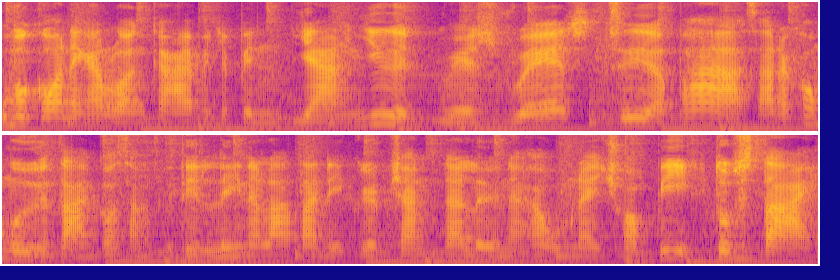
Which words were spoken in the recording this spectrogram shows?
อุปกรณ์ในการออกกำลังกายมันจะเป็นยางยืดเวสเวสเสื้อผ้าสารข้อมือต่างๆก็สั่งซื้อที่ลิงก์ด้านล่างใต้ description ได้เลยนะครับผมใน Shopee ตูบสไตล์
